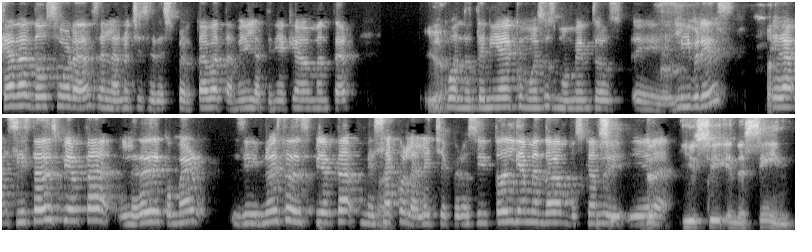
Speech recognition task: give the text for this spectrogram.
cada dos horas en la noche se despertaba también y la tenía que amamantar. Yeah. Y cuando tenía como esos momentos eh, libres, era, si está despierta, le doy de comer. Si no está despierta, me saco la leche. Pero sí, todo el día me andaban You buscando see, y, y the- you see in the scene,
